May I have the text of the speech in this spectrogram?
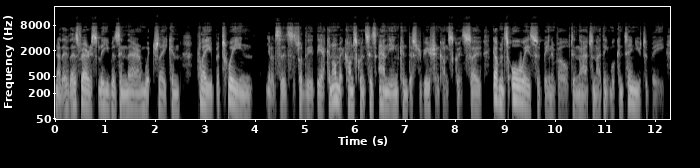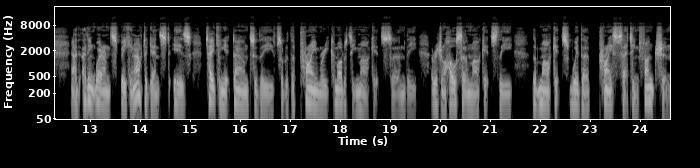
You know, there, there's various levers in there in which they can play between you know, it's, sort of the, the, economic consequences and the income distribution consequence. So governments always have been involved in that, and I think will continue to be. I, I, think where I'm speaking out against is taking it down to the sort of the primary commodity markets, um, the original wholesale markets, the the markets with a price setting function.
